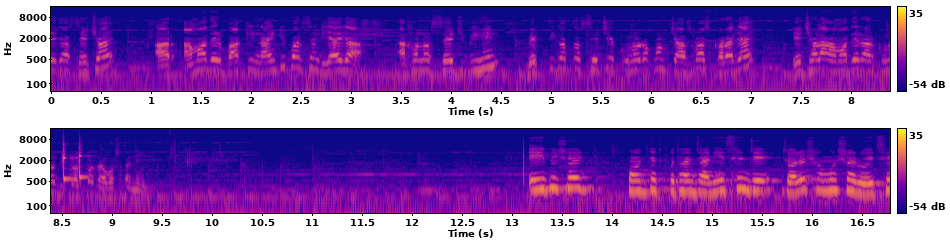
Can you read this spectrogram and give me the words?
জায়গা সেচ হয়। আর আমাদের বাকি নাইনটি পার্সেন্ট জায়গা এখনও সেচবিহীন। ব্যক্তিগত সেচে কোনো রকম চাষবাস করা যায়। এছাড়া আমাদের আর কোনো বিকল্প ব্যবস্থা নেই। এই বিষয়ে পঞ্চায়েত প্রধান জানিয়েছেন যে, জলের সমস্যা রয়েছে,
